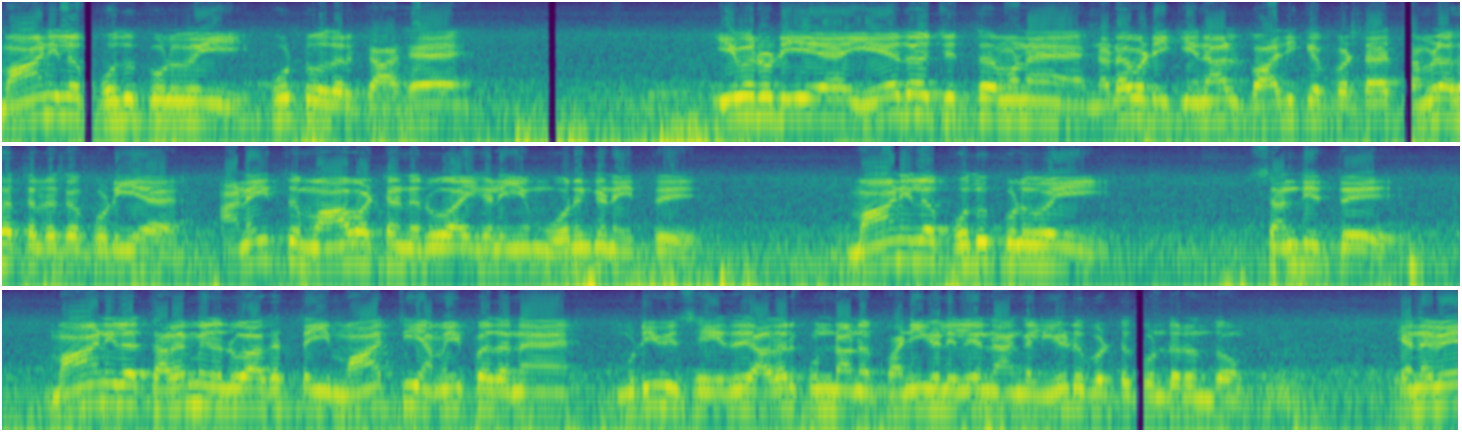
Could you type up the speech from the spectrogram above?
மாநில பொதுக்குழுவை கூட்டுவதற்காக இவருடைய ஏதோ சித்தமன நடவடிக்கையினால் பாதிக்கப்பட்ட தமிழகத்தில் இருக்கக்கூடிய அனைத்து மாவட்ட நிர்வாகிகளையும் ஒருங்கிணைத்து மாநில பொதுக்குழுவை சந்தித்து மாநில தலைமை நிர்வாகத்தை மாற்றி அமைப்பதென முடிவு செய்து அதற்குண்டான பணிகளிலே நாங்கள் ஈடுபட்டு கொண்டிருந்தோம். எனவே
